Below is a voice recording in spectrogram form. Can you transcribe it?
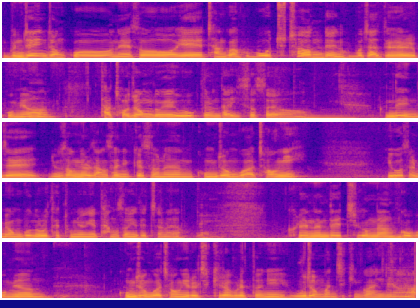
문재인 정권에서의 장관 후보 추천된 후보자들 보면 다 저 정도의 의혹들은 다 있었어요. 근데 이제 윤석열 당선인께서는 공정과 정의 이것을 명분으로 대통령에 당선이 됐잖아요. 네. 그랬는데 지금 나온 거 보면 공정과 정의를 지키라고 그랬더니 우정만 지킨 거 아니냐.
